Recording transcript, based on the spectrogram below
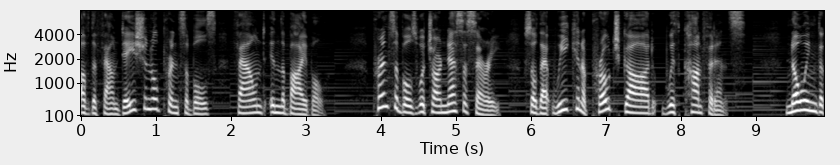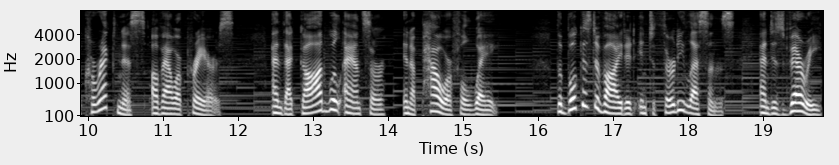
of the foundational principles found in the Bible, principles which are necessary so that we can approach God with confidence, knowing the correctness of our prayers, and that God will answer in a powerful way. The book is divided into 30 lessons and is very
